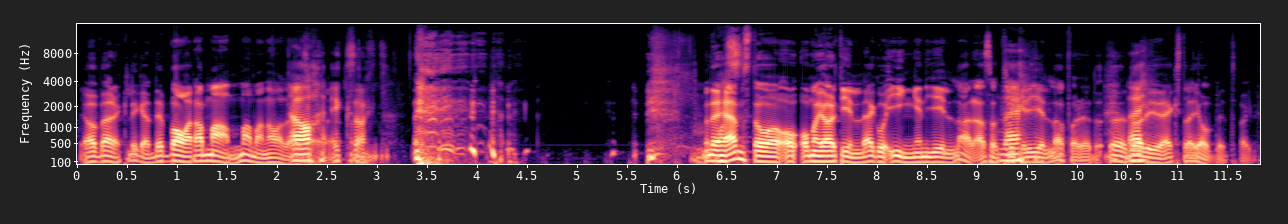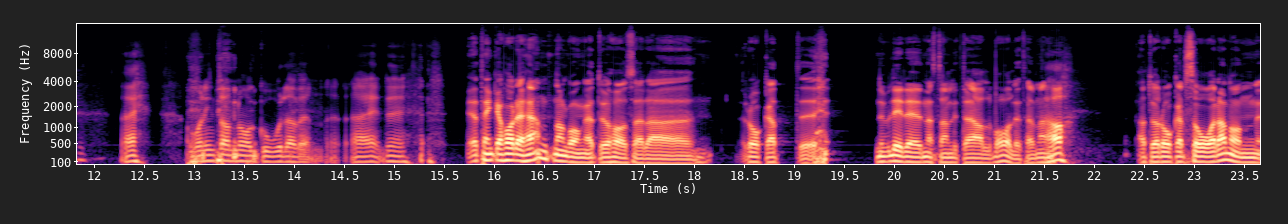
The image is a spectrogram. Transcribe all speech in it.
Ja, verkligen. Det är bara mamma man har. Ja, alltså. exakt. Men det är hemskt då om man gör ett inlägg och ingen gillar, alltså Nej. trycker gilla på det. Då, då, är det ju extra jobbigt faktiskt. Nej, om man inte har några goda vänner. Nej, det... Jag tänker, har det hänt någon gång att du har så här, äh, råkat, eh, nu blir det nästan lite allvarligt här, men Ja, att du har råkat såra någon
